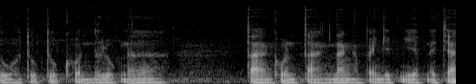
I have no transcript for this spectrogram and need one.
ตัวทุกๆคนนะลูกนะ ต่างคนต่างนั่งกันไปเงียบๆนะจ๊ะ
